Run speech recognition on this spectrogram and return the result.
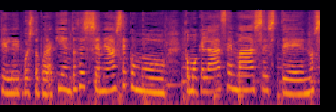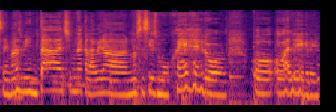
que le he puesto por aquí. Entonces se me hace como, como que la hace más, este, no sé, más vintage, una calavera, no sé si es mujer o alegre.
